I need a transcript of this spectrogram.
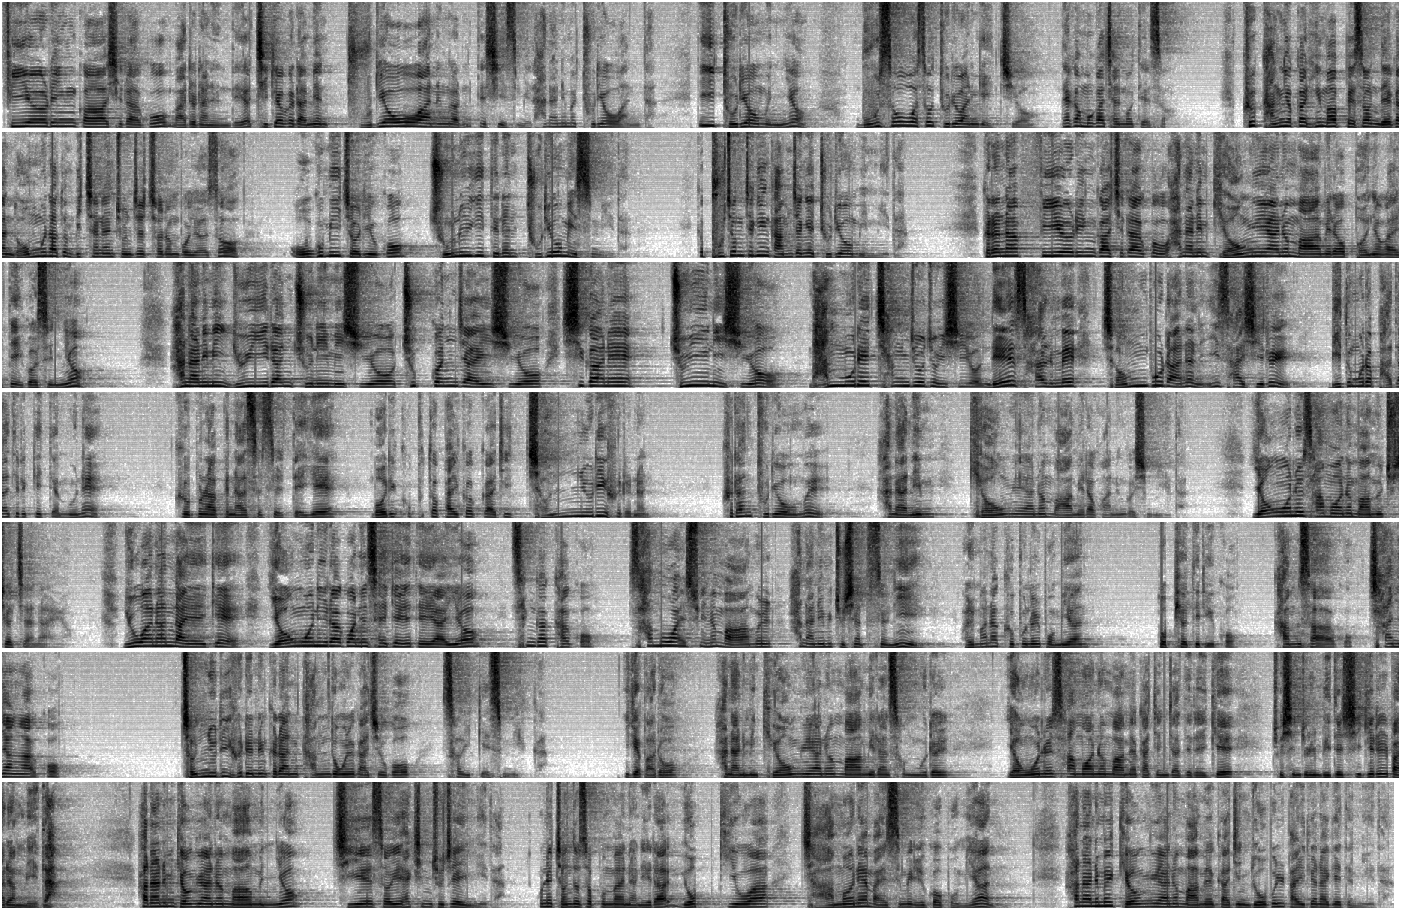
fearing God이라고 말을 하는데요. 직역을 하면 두려워하는 그런 뜻이 있습니다. 하나님을 두려워한다. 이 두려움은요, 무서워서 두려워하는 게 있지요. 내가 뭔가 잘못해서. 그 강력한 힘 앞에서 내가 너무나도 미천한 존재처럼 보여서 오금이 저리고 주눅이 드는 두려움이 있습니다. 그 부정적인 감정의 두려움입니다. 그러나 fearing God이라고 하나님 경외하는 마음이라고 번역할 때 이것은요. 하나님이 유일한 주님이시요 주권자이시요 시간의 주인이시요 만물의 창조주이시요 내 삶의 전부라는 이 사실을 믿음으로 받아들였기 때문에 그분 앞에 나섰을 때에 머리끝부터 발끝까지 전율이 흐르는 그러한 두려움을 하나님 경외하는 마음이라고 하는 것입니다. 영원을 사모하는 마음을 주셨잖아요. 유한한 나에게 영원이라고 하는 세계에 대하여 생각하고 사모할 수 있는 마음을 하나님이 주셨으니 얼마나 그분을 보면 높여드리고 감사하고 찬양하고 전율이 흐르는 그러한 감동을 가지고 서 있겠습니까? 이게 바로 하나님이 경외하는 마음이란 선물을 영혼을 사모하는 마음을 가진 자들에게 주신 줄 믿으시기를 바랍니다. 하나님 경외하는 마음은요 지혜서의 핵심 주제입니다. 오늘 전도서뿐만 아니라 욥기와 잠언의 말씀을 읽어보면 하나님을 경외하는 마음을 가진 욥을 발견하게 됩니다.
